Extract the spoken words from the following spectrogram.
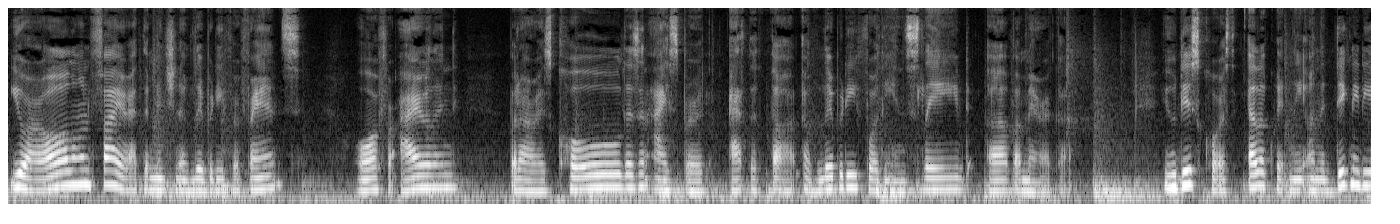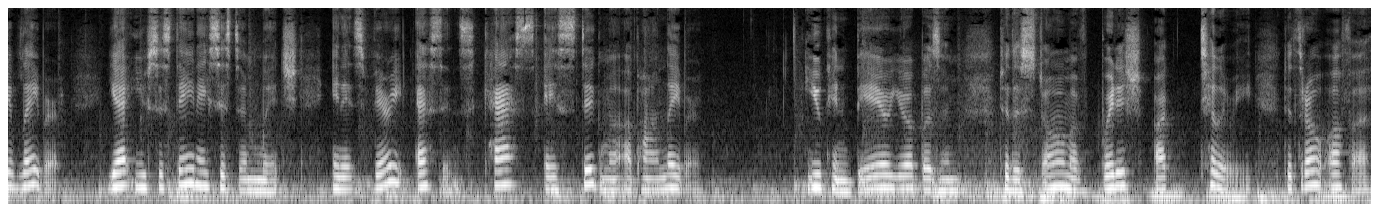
You are all on fire at the mention of liberty for France or for Ireland, but are as cold as an iceberg at the thought of liberty for the enslaved of America. You discourse eloquently on the dignity of labor, yet you sustain a system which, in its very essence, casts a stigma upon labor. You can bare your bosom to the storm of British artillery to throw off a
